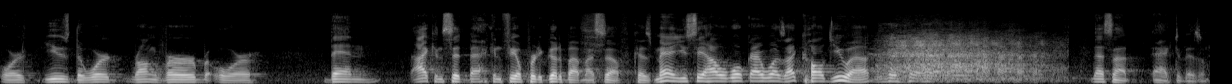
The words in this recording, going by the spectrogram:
or used the word wrong verb or then I can sit back and feel pretty good about myself because, man, you see how woke I was? I called you out. that's not activism.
